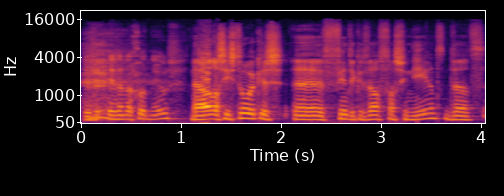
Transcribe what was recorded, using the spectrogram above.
Is, is er nog goed nieuws? Nou, als historicus eh, vind ik het wel fascinerend dat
